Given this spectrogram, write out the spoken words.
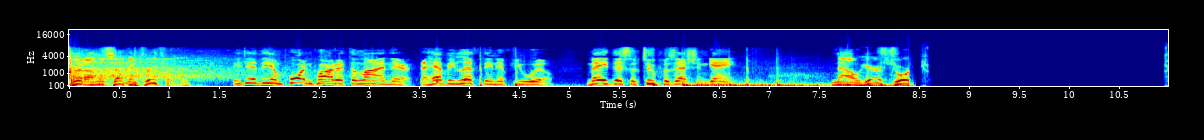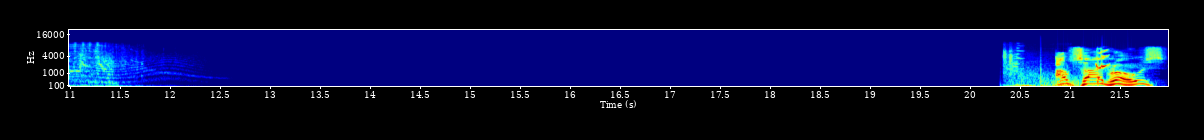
Good on the second free throw. He did the important part at the line there, the heavy lifting, if you will. Made this a two possession game. Now here's Jordan. Outside Rose.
